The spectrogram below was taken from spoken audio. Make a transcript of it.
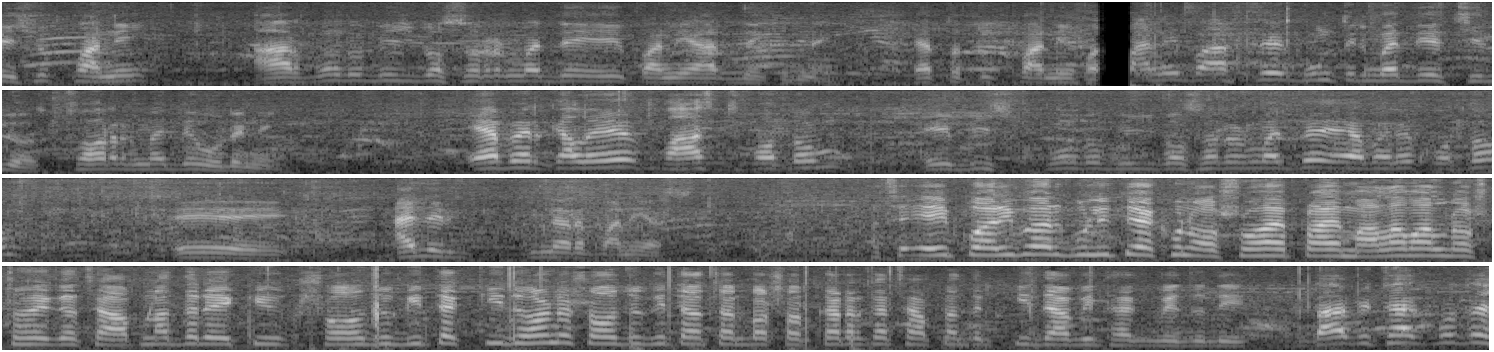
এইসব পানি আর পনেরো বিশ বছরের মধ্যে এই পানি আর দেখি নাই। এতটুকু পানি হয়। পানি বাড়ছে গুমতির মধ্যে ছিল শহরের মধ্যে উঠে নেই। এবার কালে ফার্স্ট প্রথম এই বিশ পনেরো বিশ বছরের মধ্যে এবারে প্রথম এই আইলের কিনারে পানি আসছে। আচ্ছা এই পরিবারগুলিতে এখন অসহায় প্রায় মালামাল নষ্ট হয়ে গেছে। আপনাদের এই কি সহযোগিতা, কি ধরনের সহযোগিতা চান বা সরকারের কাছে আপনাদের কি দাবি থাকবে যদি? দাবি থাকব যে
